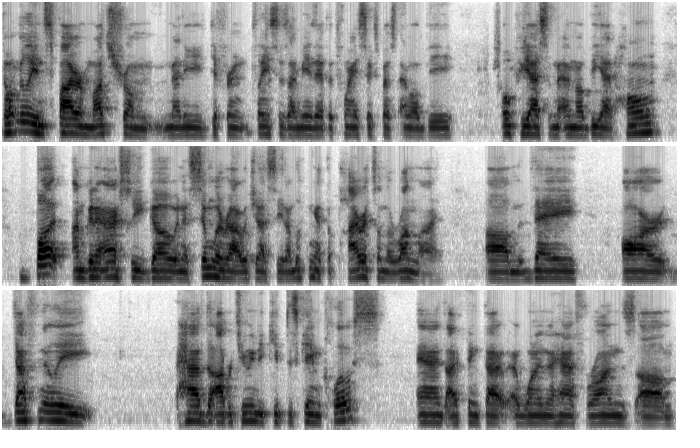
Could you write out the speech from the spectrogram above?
don't really inspire much from many different places. I mean, they have the 26th best MLB OPS in the MLB at home, but I'm going to actually go in a similar route with Jesse. And I'm looking at the Pirates on the run line. Um, they are definitely have the opportunity to keep this game close. And I think that at one and a half runs, um,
